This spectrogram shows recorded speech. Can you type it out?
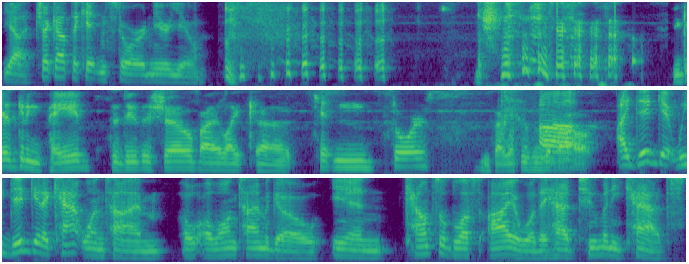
Yeah, check out the kitten store near you. You guys getting paid to do this show by like uh, kitten stores? Is that what this is Uh, about? I did get we did get a cat one time a, a long time ago in Council Bluffs, Iowa. They had too many cats,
